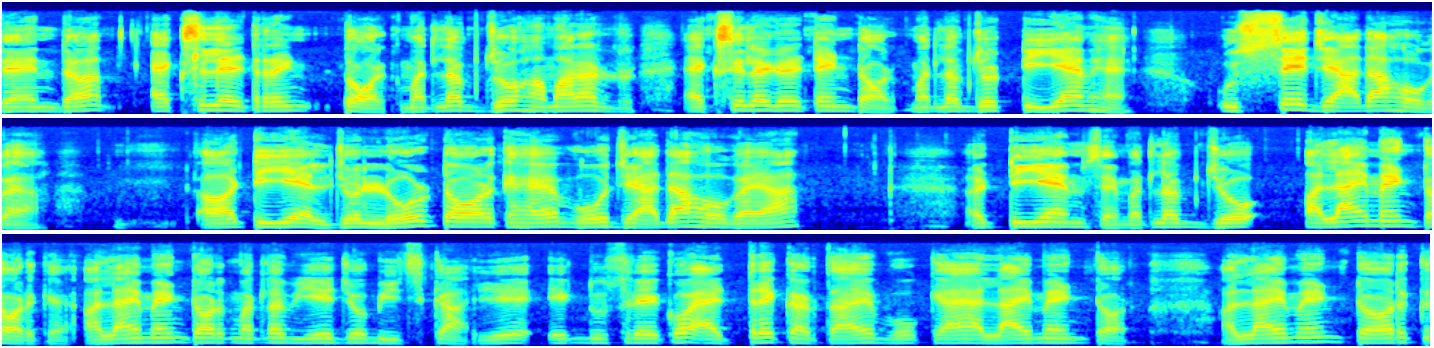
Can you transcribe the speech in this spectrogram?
than the exciting torque मतलब जो हमारा एक्सीटरिंग टॉर्क मतलब जो टीएम है उससे ज़्यादा हो गया। टी एल जो लो टॉर्क है, वो ज़्यादा हो गया टी एम से मतलब जो अलाइनमेंट टॉर्क है। अलाइनमेंट टॉर्क मतलब ये जो बीच का, ये एक दूसरे को अट्रैक्ट करता है, वो क्या है? Alignment torque alignment torque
